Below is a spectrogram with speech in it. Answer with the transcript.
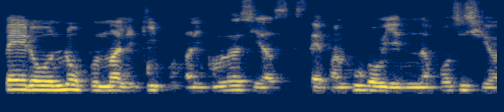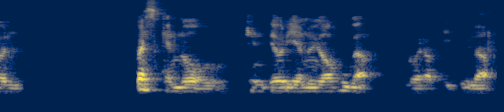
Pero no fue un mal equipo, tal y como lo decías, Stefan jugó bien en una posición, pues que no, que en teoría no iba a jugar, no era titular.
